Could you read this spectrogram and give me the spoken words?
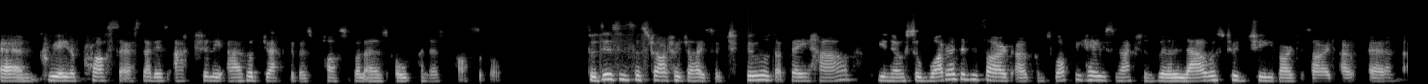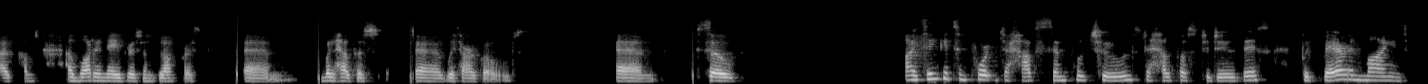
um, create a process that is actually as objective as possible and as open as possible. So this is a Strategyzer tool that they have, you know, so what are the desired outcomes? What behaviors and actions will allow us to achieve our desired out, um, outcomes? And what enablers and blockers um, will help us uh, with our goals? Um, so I think it's important to have simple tools to help us to do this but bear in mind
